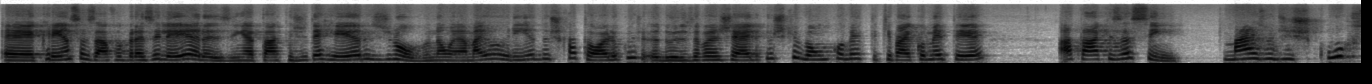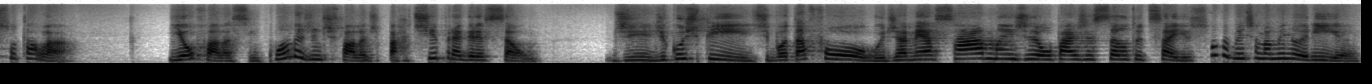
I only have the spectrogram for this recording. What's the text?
é, crenças afro-brasileiras em ataques de terreiros, de novo, não é a maioria dos católicos, dos evangélicos que vão cometer, que vai cometer ataques assim. mas o discurso está lá. E eu falo assim, quando a gente fala de partir para agressão, de, de cuspir, de botar fogo, de ameaçar mães ou pais de santo de sair, isso obviamente é uma minoria.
